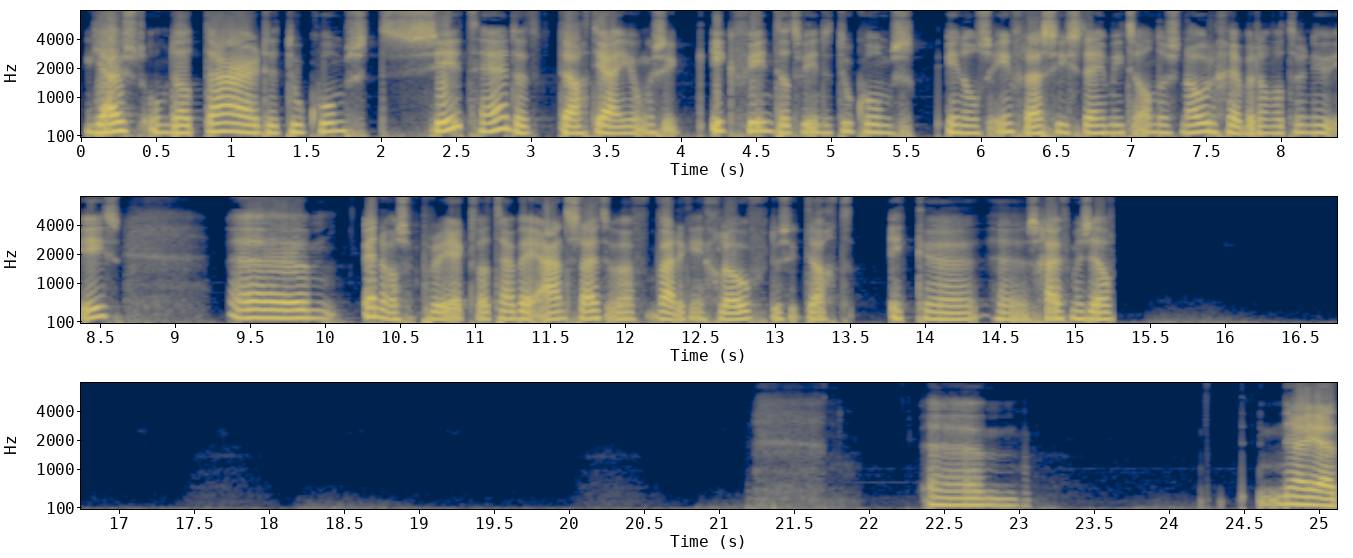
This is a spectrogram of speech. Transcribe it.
juist omdat daar de toekomst zit. Hè, dat ik dacht, ja jongens, ik, ik vind dat we in de toekomst in ons infrasysteem iets anders nodig hebben dan wat er nu is. Ehm, en er was een project wat daarbij aansluit, waar, waar ik in geloof. Dus ik dacht, ik eh, eh, schuif mezelf ehm, nou ja,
